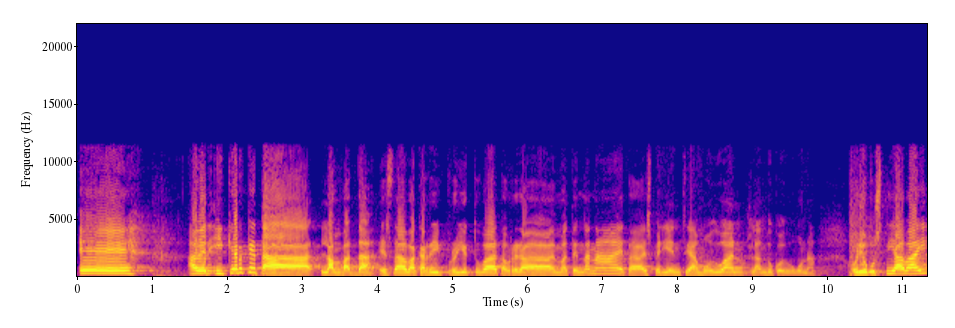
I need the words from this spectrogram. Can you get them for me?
E, a ber, ikerketa lan bat da, ez da bakarrik proiektu bat aurrera ematen dana eta esperientzia moduan landuko duguna. Hori guztia bai,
